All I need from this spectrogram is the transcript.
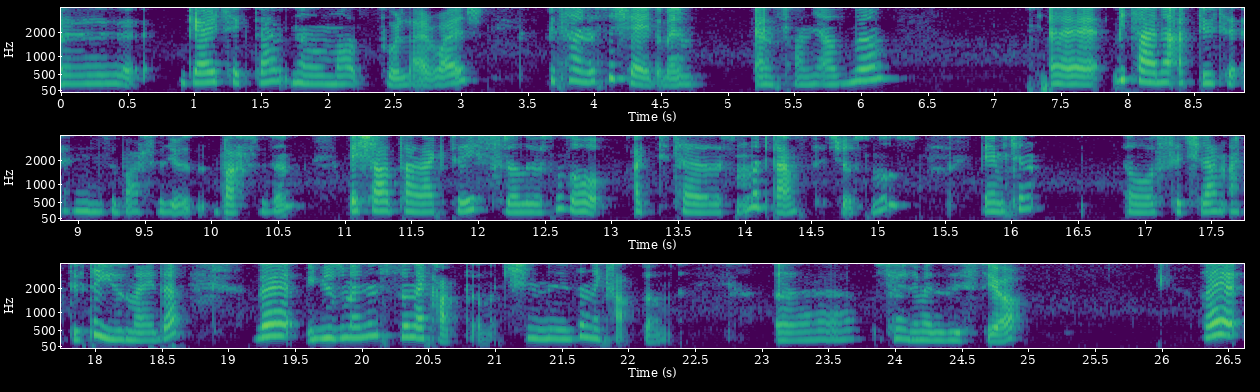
Ee, gerçekten inanılmaz sorular var. Bir tanesi şeydi benim en son yazdığım. Ee, bir tane aktivitenizi bahsedin. 5-6 tane aktiviteyi sıralıyorsunuz. O aktiviteler arasında bir tane seçiyorsunuz. Benim için o seçilen aktivite yüzmeydi. Ve yüzmenin size ne kattığını, kişiliğinize ne kattığını e, söylemenizi istiyor. Ve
